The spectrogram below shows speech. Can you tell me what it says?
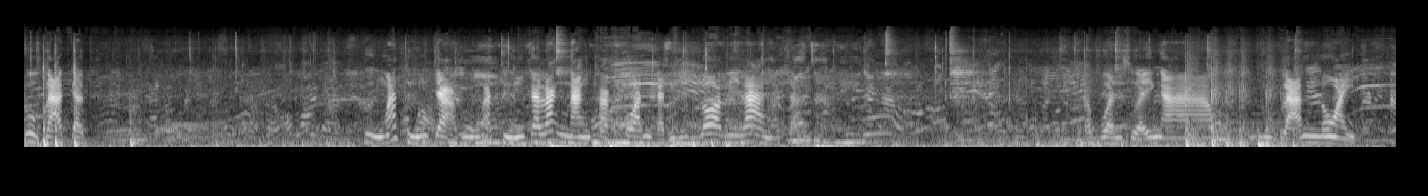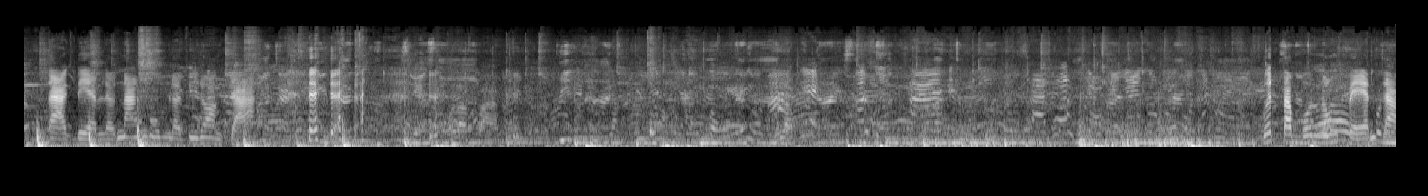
ลูกหลานกับเพึ่งมาถึงจ้ะเพึ่งมาถึงกำลังนั่งพักผ่อนกันรอเวลาเนาะจ้ะจากนี้นะคะกระบวนสวยงาม ลูกหลานหน่อย ตากแดดแล้วนั่งห่มแล้วพี่น้องจ้า เบิดตำบลหน้องแปนจ้า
